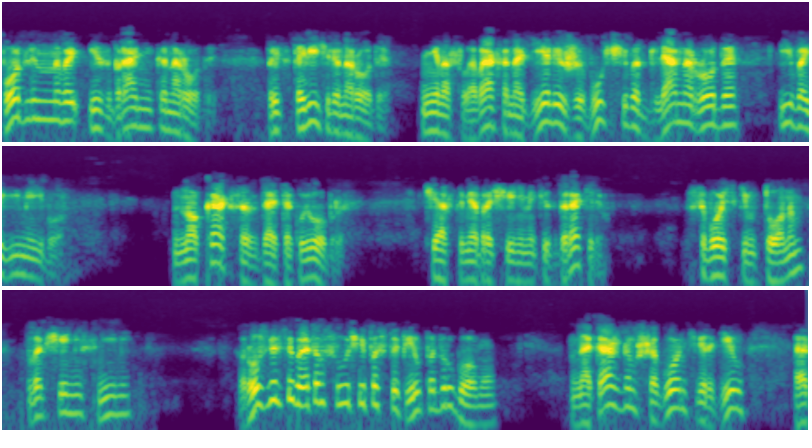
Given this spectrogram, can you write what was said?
подлинного избранника народа, представителя народа, не на словах, а на деле живущего для народа и во имя его. Но как создать такой образ? Частыми обращениями к избирателям? Свойским тоном в общении с ними? Рузвельт в этом случае поступил по-другому. На каждом шагу он твердил о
